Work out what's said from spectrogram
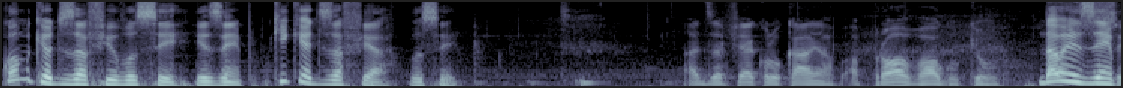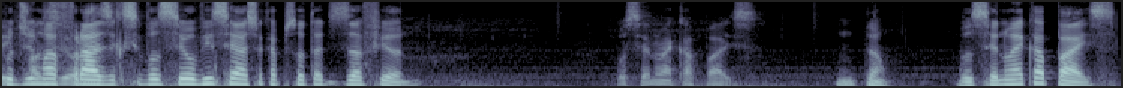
Como que eu desafio você? Exemplo, o que que é desafiar você? A desafiar é colocar a, a prova algo que eu. Dá um exemplo Sei de uma frase que se você ouvir, você acha que a pessoa está te desafiando. Você não é capaz. Então, você não é capaz.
